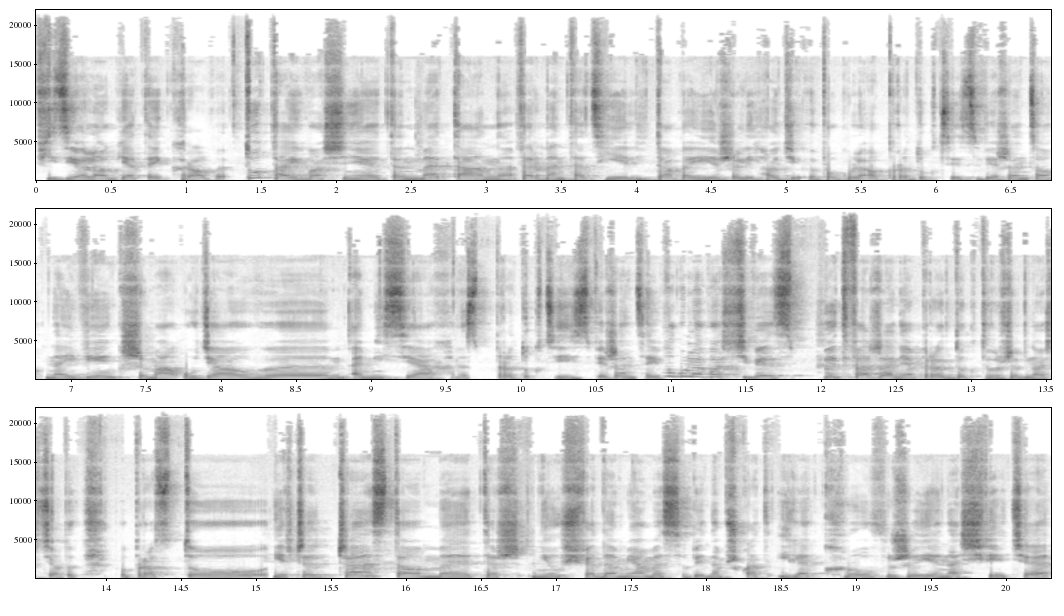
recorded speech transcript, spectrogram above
fizjologia tej krowy. Tutaj właśnie ten metan fermentacji jelitowej, jeżeli chodzi w ogóle o produkcję zwierzęcą, największy ma udział w emisjach z produkcji zwierzęcej, w ogóle właściwie z wytwarzania produktów żywnościowych. Po prostu jeszcze często często my też nie uświadamiamy sobie na przykład, ile krów żyje na świecie.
